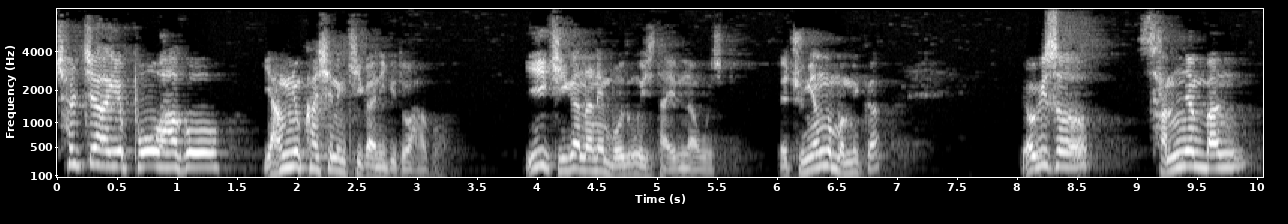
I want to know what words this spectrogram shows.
철저하게 보호하고 양육하시는 기간이기도 하고, 이 기간 안에 모든 것이 다 일어나고 있습니다. 중요한 건 뭡니까? 여기서 3년 반,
